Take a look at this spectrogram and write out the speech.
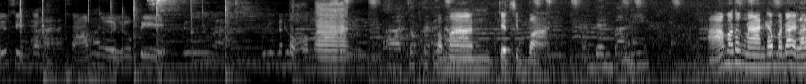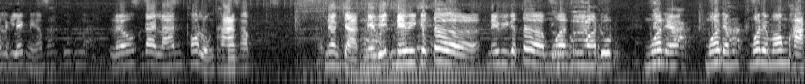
ซิมซื้อซิมก็สามหมื่นรูปีก็ตกประมาณอ่าจกตะกประมาณเจ็ดสิบบาทเดินบ้านนี้หามาตั้งนานครับมาได้ร้านเล็กๆนี่ครับบ้านดูด้วยแล้วได้ร้านพ่อหลงทางครับ เนื่องจากเนวิเนวิเกเตอร์เนวิเกเตอร์มัวมัวดูมัวแต่มัวแต่มัวแต่มองผัก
